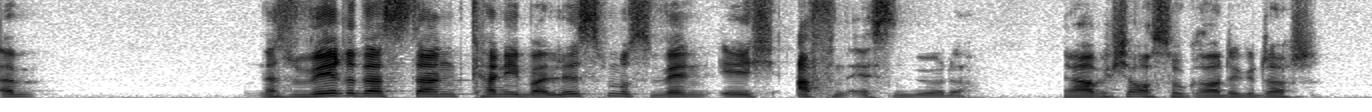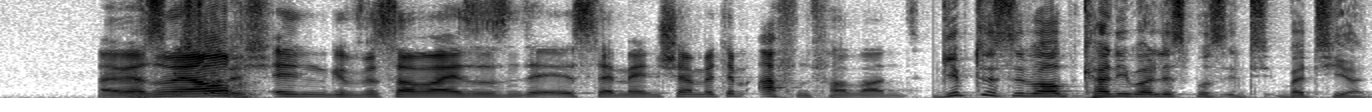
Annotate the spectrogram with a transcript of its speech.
ähm, also wäre das dann Kannibalismus, wenn ich Affen essen würde? Ja, habe ich auch so gerade gedacht. Weil wir sind ja auch nicht. in gewisser Weise sind, ist der Mensch ja mit dem Affen verwandt. Gibt es überhaupt Kannibalismus in, bei Tieren?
